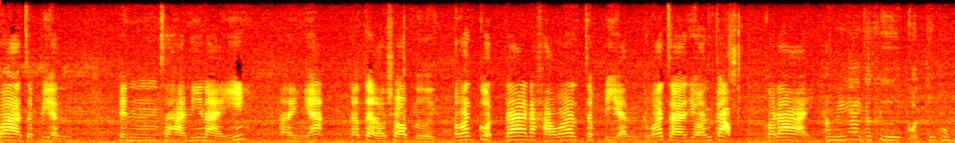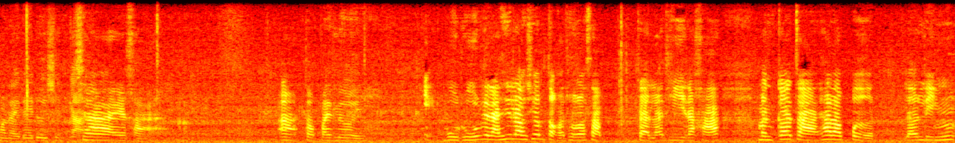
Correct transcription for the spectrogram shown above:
ว่าจะเปลี่ยนเป็นสถานีไหนอะไรเงี้ย แล้วแต่เราชอบเลยสามารถกดได้นะคะว่าจะเปลี่ยนหรือว่าจะย้อนกลับก็ได้ เอาง่ายๆก็คือกดที่พวงมาลัยได้ด้วยเช่นกัน ใช่ค่ะ อะ ต่อไปเลย บลูทูธเวลาที่เราเชื่อมต่อกับโทรศัพท์แต่ละทีนะคะ มันก็จะถ้าเราเปิดแล้วลิงก์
